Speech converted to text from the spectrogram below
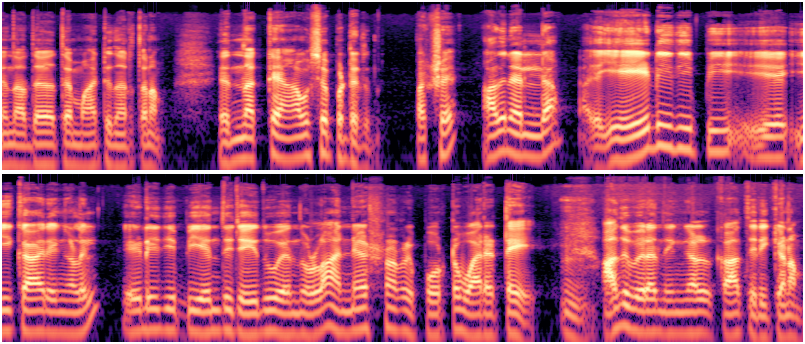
നിന്ന് അദ്ദേഹത്തെ മാറ്റി നിർത്തണം എന്നൊക്കെ ആവശ്യപ്പെട്ടിരുന്നു. പക്ഷേ അതിനെല്ലാം എ ഡി ജി പി ഈ കാര്യങ്ങളിൽ എ ഡി ജി പി എന്ത് ചെയ്തു എന്നുള്ള അന്വേഷണ റിപ്പോർട്ട് വരട്ടെ. അതുവരെ നിങ്ങൾ കാത്തിരിക്കണം.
